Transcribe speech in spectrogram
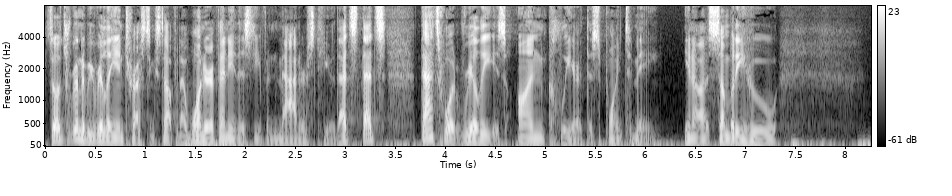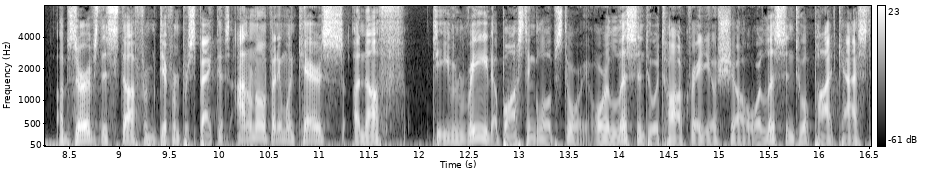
So it's going to be really interesting stuff, and I wonder if any of this even matters to you. That's that's that's what really is unclear at this point to me. You know, as somebody who observes this stuff from different perspectives, I don't know if anyone cares enough to even read a Boston Globe story or listen to a talk radio show or listen to a podcast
